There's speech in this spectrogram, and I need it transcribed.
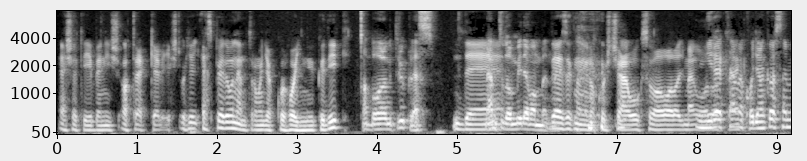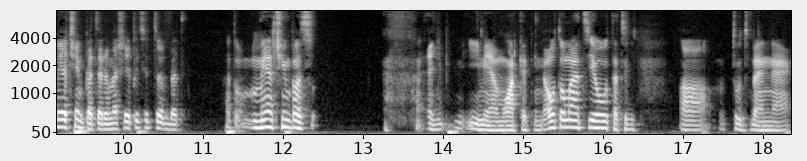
esetében is a trekkelést. Úgyhogy ezt például nem tudom, hogy akkor hogy működik, Abban valami trükk lesz. de, Nem tudom, mi, de van benne. de ezek nagyon okos csávók, szóval valahogy megoldották. Mire kell, meg hogyan kell használni a csimpet? Erről mesélj egy picit többet. Hát a MailChimp az egy e-mail marketing automáció, tehát hogy a, tudsz benne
